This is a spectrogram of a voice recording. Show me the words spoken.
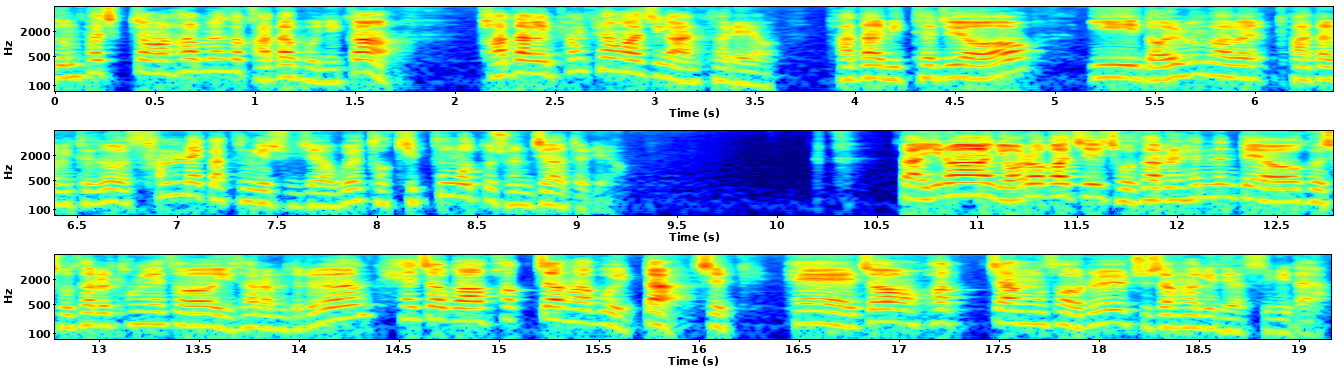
음파 측정을 하면서 가다 보니까 바닥이 평평하지가 않더래요. 바다 밑에도요, 이 넓은 바- 바다 밑에도 산맥 같은 게 존재하고요, 더 깊은 곳도 존재하더래요. 자, 이러한 여러 가지 조사를 했는데요. 그 조사를 통해서 이 사람들은 해저가 확장하고 있다. 즉, 해저 확장설을 주장하게 되었습니다.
